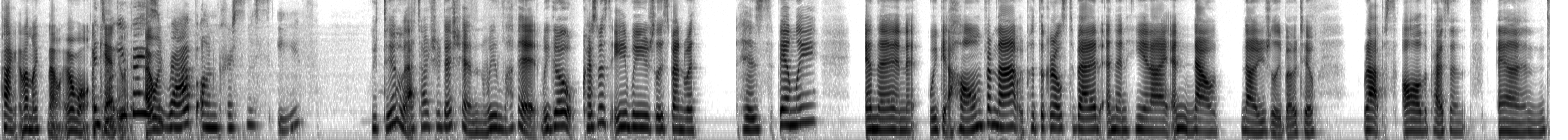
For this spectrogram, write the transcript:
packet. And I'm like, no, it won't. I and can't don't do you guys would, wrap on Christmas Eve? We do. That's our tradition. We love it. We go Christmas Eve, we usually spend with his family. And then we get home from that. We put the girls to bed. And then he and I, and now, now usually Bo too, wraps all the presents. And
